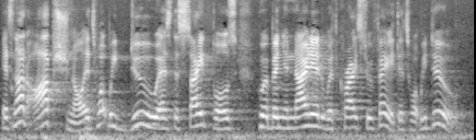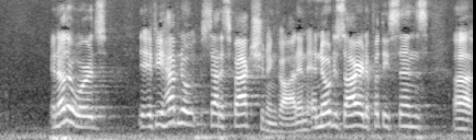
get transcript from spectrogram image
it's not optional. It's what we do as disciples who have been united with Christ through faith. It's what we do. In other words, if you have no satisfaction in God and, and no desire to put these sins, uh,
